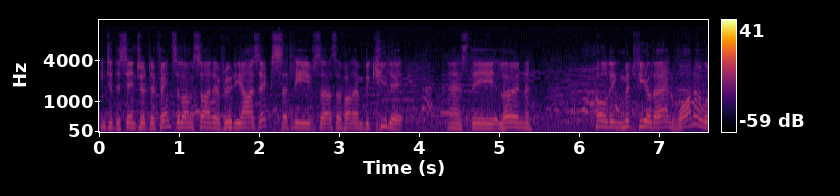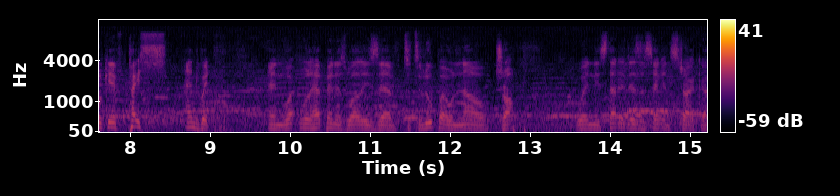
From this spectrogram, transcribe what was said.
into the centre of defence alongside of Rudi Isaacs. That leaves uh, Savannah Mbekile as the lone holding midfielder, and Warner will give pace and width. And what will happen as well is um, Tuipulotu will now drop. When he started as a second striker,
